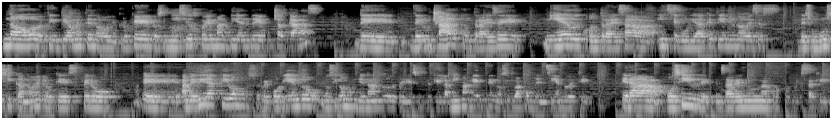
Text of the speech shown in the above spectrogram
No, definitivamente no. Yo creo que los inicios fue más bien de muchas ganas de, de luchar contra ese miedo y contra esa inseguridad que tiene uno a veces de su música, ¿no? De lo que es, pero eh, a medida que íbamos recorriendo, nos íbamos llenando de eso, porque la misma gente nos iba convenciendo de que era posible pensar en una propuesta que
